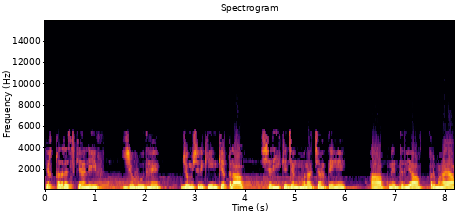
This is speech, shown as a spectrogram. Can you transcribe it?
کہ قدرج کے حلیف یہود ہیں جو مشرقین کے خلاف شریک جنگ ہونا چاہتے ہیں۔ آپ نے دریافت فرمایا،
